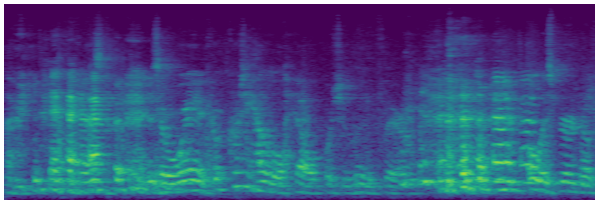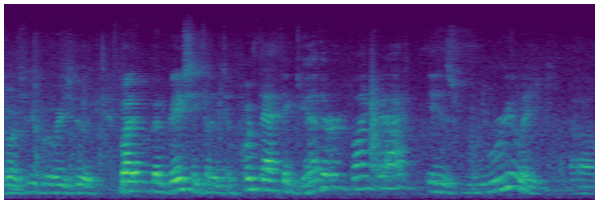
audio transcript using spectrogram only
I mean, it's a way, of course he had a little help, which is really fair. Holy Spirit knows what, what he's doing. But, but basically, to put that together like that is really um,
